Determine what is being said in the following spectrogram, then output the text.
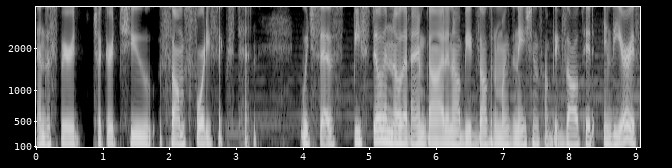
and the spirit took her to Psalms 46:10, which says, "Be still and know that I am God, and I'll be exalted among the nations. I'll be exalted in the earth."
